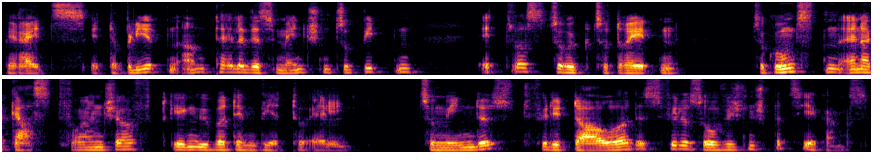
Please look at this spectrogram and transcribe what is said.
bereits etablierten Anteile des Menschen zu bitten, etwas zurückzutreten, zugunsten einer Gastfreundschaft gegenüber dem Virtuellen, zumindest für die Dauer des philosophischen Spaziergangs.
